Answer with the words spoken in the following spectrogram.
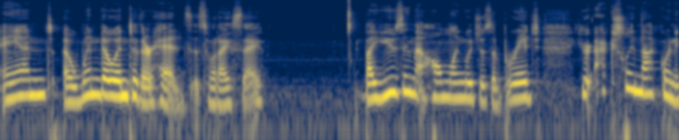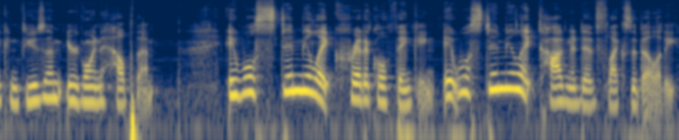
and a window into their heads, is what I say. By using that home language as a bridge, you're actually not going to confuse them, you're going to help them. It will stimulate critical thinking, it will stimulate cognitive flexibility.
